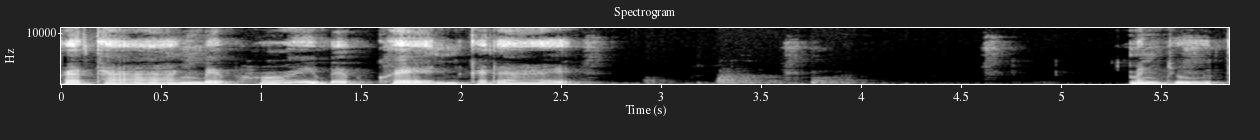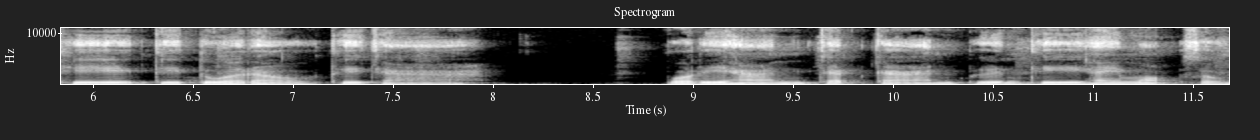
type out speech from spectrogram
กระถางแบบห้อยแบบแขวนก็ได้ มันอยู่ที่ที่ตัวเราที่จะบริหารจัดการพื้นที่ให้เหมาะสม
